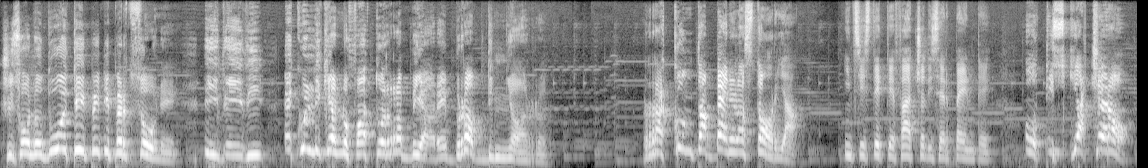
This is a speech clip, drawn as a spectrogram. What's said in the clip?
Ci sono due tipi di persone, i vivi e quelli che hanno fatto arrabbiare Brobdingnar. Racconta bene la storia, insistette faccia di serpente. o ti schiaccerò!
